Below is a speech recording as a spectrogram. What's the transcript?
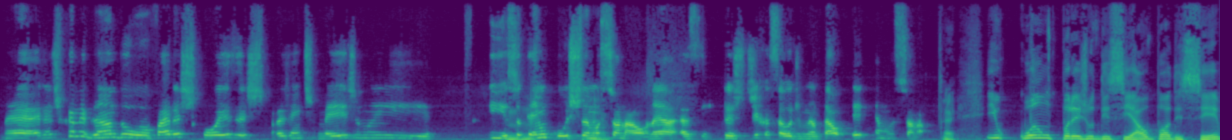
Né? A gente fica negando várias coisas para a gente mesmo e e isso uhum. tem um custo é. emocional, é. né? Assim, prejudica a saúde mental e emocional. É. E o quão prejudicial pode ser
